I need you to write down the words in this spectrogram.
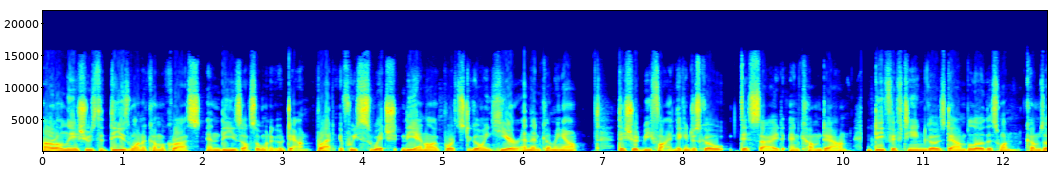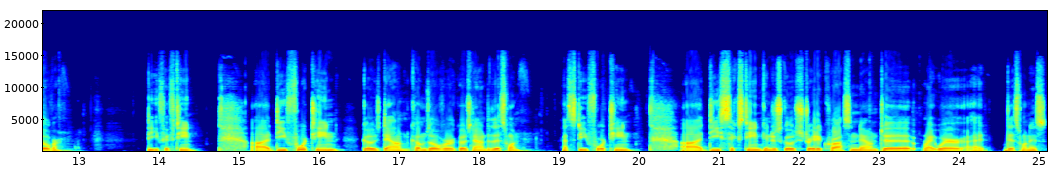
Our only issue is that these want to come across, and these also want to go down. But if we switch the analog ports to going here and then coming out, they should be fine. They can just go this side and come down. D15 goes down below this one, comes over. D15. Uh, D14 goes down, comes over, goes down to this one. That's D14. Uh, D16 can just go straight across and down to right where uh, this one is.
